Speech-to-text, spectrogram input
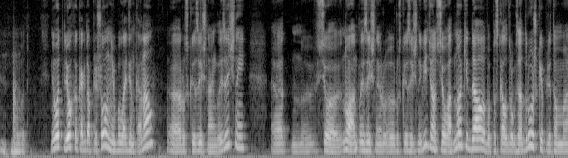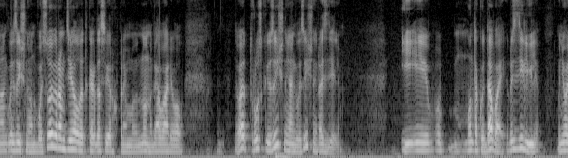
Мгм. Вот. Ну и вот Леха, когда пришел, у него был один канал, э, русскоязычный, англоязычный. Все, ну, англоязычное, ру- русскоязычное видео, он все в одно кидал, выпускал друг за дружкой, притом англоязычный он войс-овером делал, это когда сверху прям, ну, наговаривал. Давай вот русскоязычный и англоязычный разделим. И он такой, давай, разделили. У него,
